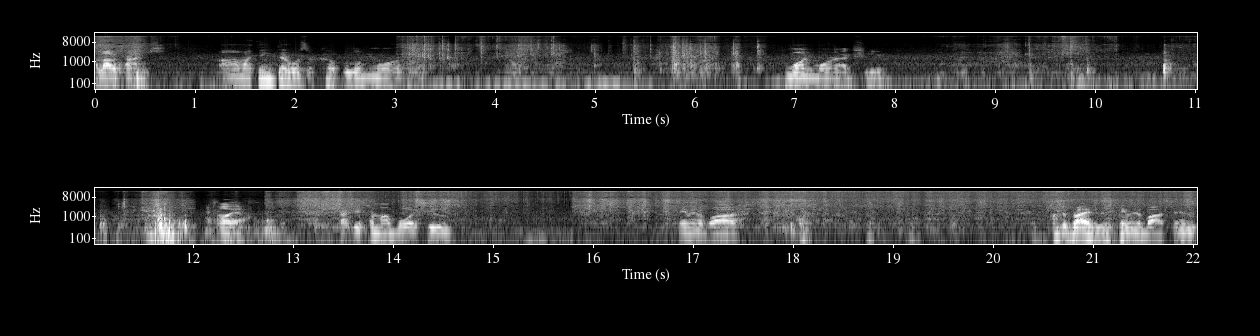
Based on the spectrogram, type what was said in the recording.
a lot of times. Um, I think there was a couple of more. One more, actually. Oh, yeah. Got these from my boy, too. Came in a box. I'm surprised this came in a box and,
